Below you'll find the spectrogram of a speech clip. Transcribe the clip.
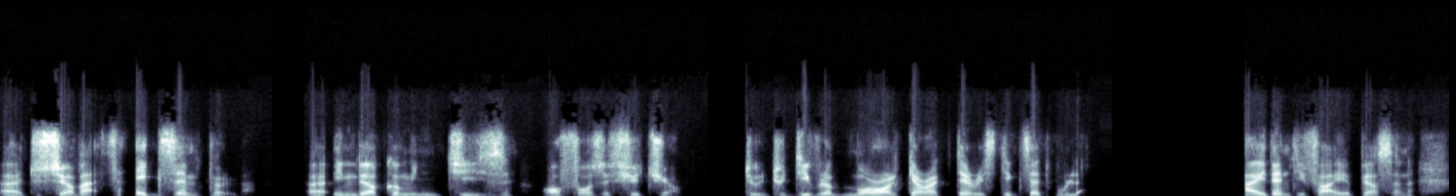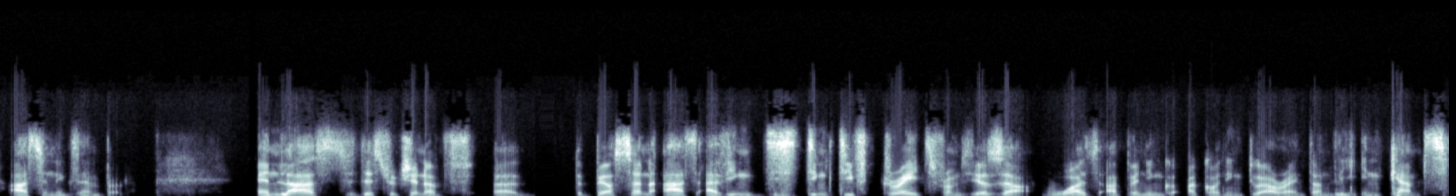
uh, to serve as example uh, in their communities or for the future, to, to develop moral characteristics that will identify a person as an example. And last, the destruction of uh, the person as having distinctive traits from the other was happening, according to Arendt, only in camps,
